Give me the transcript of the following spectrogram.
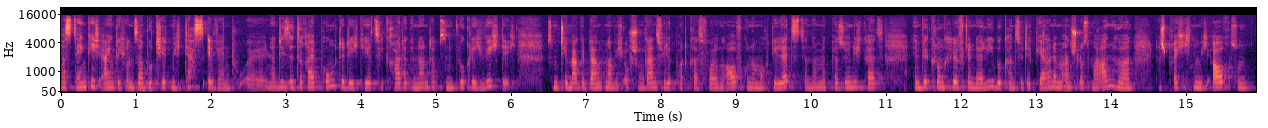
was denke ich eigentlich und sabotiert mich das eventuell? Ne? Diese drei Punkte, die ich dir jetzt hier gerade genannt habe, sind wirklich wichtig. Zum Thema Gedanken habe ich auch schon ganz viele Podcast-Folgen aufgenommen, auch die letzte. Ne? Mit Persönlichkeitsentwicklung hilft in der Liebe, kannst du dir gerne im Anschluss mal anhören. Da spreche ich nämlich auch so ein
